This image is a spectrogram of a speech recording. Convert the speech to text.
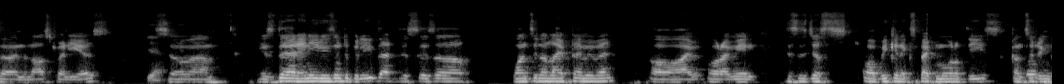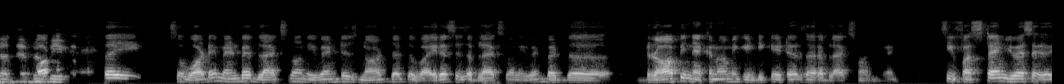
uh, in the last 20 years. Yeah. So um, is there any reason to believe that this is a once in a lifetime event, or I, or I mean this is just or we can expect more of these considering that there will be by, so what I meant by black swan event is not that the virus is a black swan event, but the drop in economic indicators are a black swan event. See, first time US uh,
